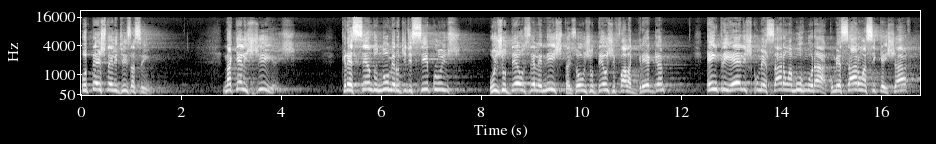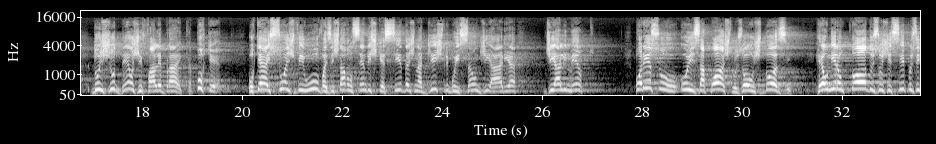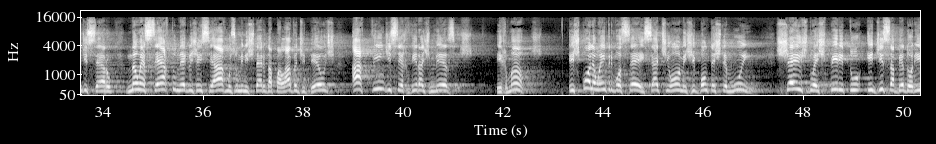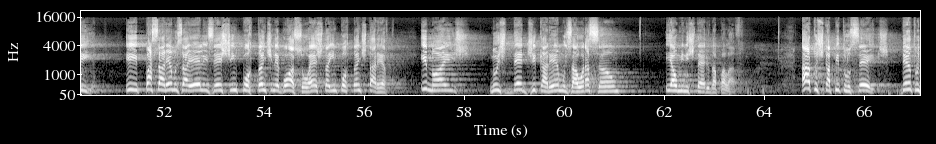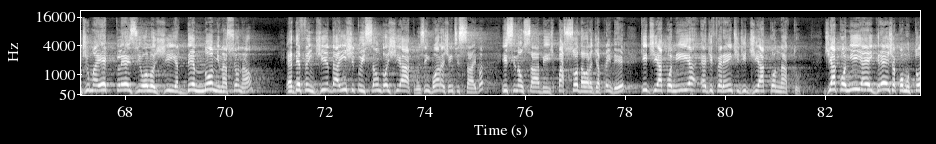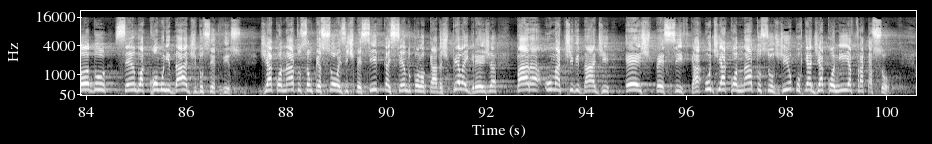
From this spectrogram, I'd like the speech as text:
O texto ele diz assim: Naqueles dias, crescendo o número de discípulos, os judeus helenistas ou os judeus de fala grega, entre eles começaram a murmurar, começaram a se queixar dos judeus de fala hebraica. Por quê? Porque as suas viúvas estavam sendo esquecidas na distribuição diária de alimento. Por isso, os apóstolos, ou os doze, reuniram todos os discípulos e disseram: Não é certo negligenciarmos o ministério da palavra de Deus a fim de servir as mesas. Irmãos, escolham entre vocês sete homens de bom testemunho, cheios do espírito e de sabedoria, e passaremos a eles este importante negócio, ou esta importante tarefa e nós nos dedicaremos à oração e ao ministério da palavra. Atos capítulo 6, dentro de uma eclesiologia denominacional, é defendida a instituição dos diáconos, embora a gente saiba, e se não sabe, passou da hora de aprender, que diaconia é diferente de diaconato. Diaconia é a igreja como um todo, sendo a comunidade do serviço. Diaconato são pessoas específicas sendo colocadas pela igreja para uma atividade específica. O diaconato surgiu porque a diaconia fracassou.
